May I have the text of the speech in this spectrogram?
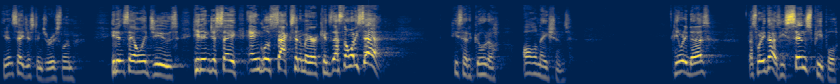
He didn't say just in Jerusalem. He didn't say only Jews. He didn't just say Anglo Saxon Americans. That's not what he said. He said, Go to all nations. You know what he does? That's what he does. He sends people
